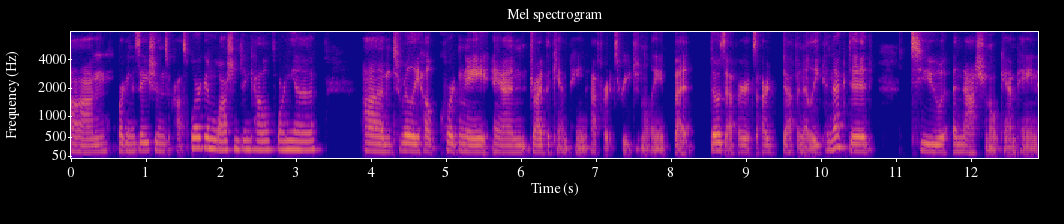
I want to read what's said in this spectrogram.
um, organizations across Oregon, Washington, California, um, to really help coordinate and drive the campaign efforts regionally. But those efforts are definitely connected to a national campaign.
